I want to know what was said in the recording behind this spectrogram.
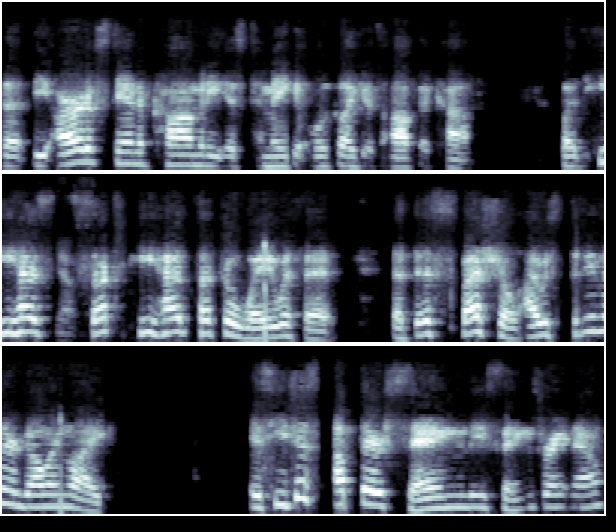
the, the art of stand-up comedy is to make it look like it's off the cuff. But he has Yep. such he had such a way with it that this special, I was sitting there going like, is he just up there saying these things right now?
